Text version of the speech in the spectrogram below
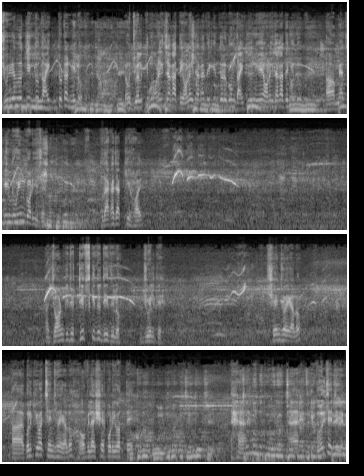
জুয়েল কিন্তু দায়িত্বটা নিল। এবং জুয়েল কিন্তু অনেক জায়গাতে অনেক জায়গাতে কিন্তু এরকম দায়িত্ব নিয়ে, অনেক জায়গাতে কিন্তু ম্যাচ কিন্তু উইন করিয়েছে। তো দেখা যাক কি হয়। জন কিছু টিপস কিন্তু দিয়ে দিল জুয়েলকে চেঞ্জ হয়ে গেল। গোলকিপার চেঞ্জ হয়ে গেল। অভিলাষের পরিবর্তে গোলকিপার চেঞ্জ হচ্ছে? হ্যাঁ। হ্যাঁ, জার্সি কি বলছে 10 জুয়েল?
